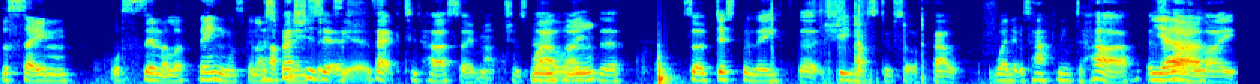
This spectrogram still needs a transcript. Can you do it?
the same or similar thing was going to happen Especially as it years. affected her so much as well. Mhm. Like the sort of disbelief that she must have sort of felt when it was happening to her as Yeah. well. Like,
